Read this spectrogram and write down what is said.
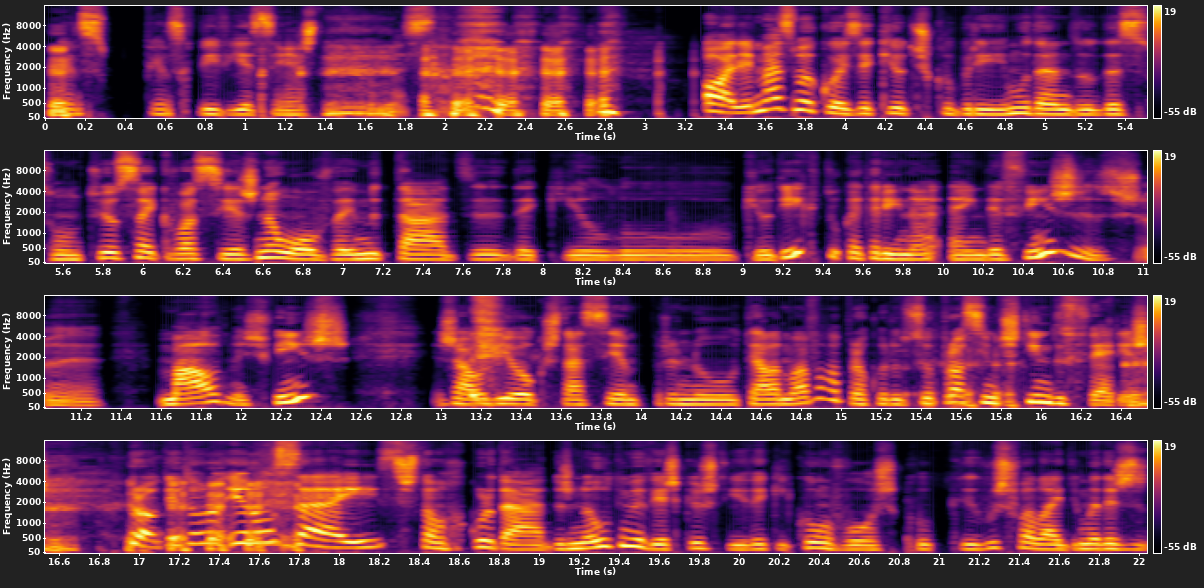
Penso, penso que vivia sem esta informação. Olha, mais uma coisa que eu descobri, mudando de assunto. Eu sei que vocês não ouvem metade daquilo que eu digo. Tu, Catarina, ainda finges eh, mal, mas finges. Já o Diogo está sempre no telemóvel à procura do seu próximo destino de férias. Pronto, então eu não sei se estão recordados, na última vez que eu estive aqui convosco, que vos falei de uma das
